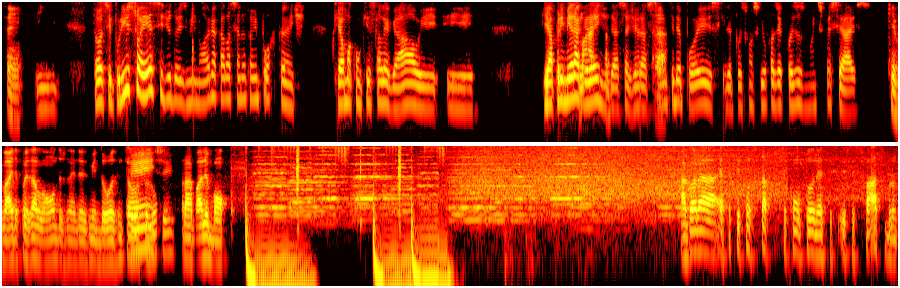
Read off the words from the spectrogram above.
Sim. E, então, assim, por isso esse de 2009 acaba sendo tão importante, porque é uma conquista legal e, e, e a primeira Massa. grande dessa geração é. que depois que depois conseguiu fazer coisas muito especiais. Que vai depois a Londres, né, em 2012. Então, sim, é um sim. trabalho bom. Agora, essa questão que você, tá, você contou, né, esses, esses fatos, Bruno,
